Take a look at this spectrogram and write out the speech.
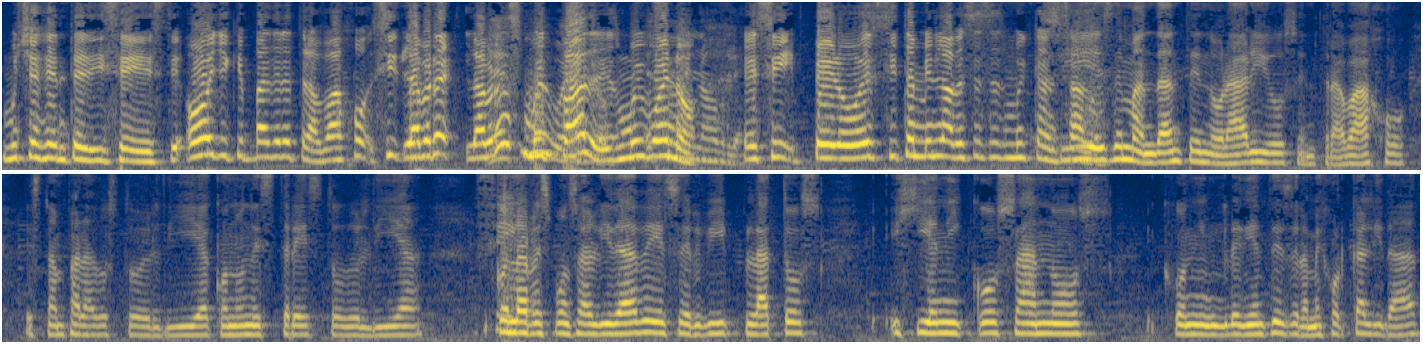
Mucha gente dice, este, oye, qué padre trabajo. Sí, la verdad, la verdad es, muy, padre, es muy bueno. Muy eh, sí, pero es, sí también a veces es muy cansado. Sí, es demandante en horarios, en trabajo, están parados todo el día, con un estrés todo el día, con la responsabilidad de servir platos higiénicos, sanos, con ingredientes de la mejor calidad.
